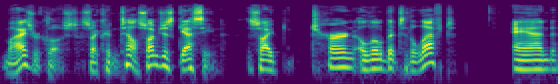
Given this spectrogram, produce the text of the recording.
My eyes were closed, so I couldn't tell. So I'm just guessing. So I turn a little bit to the left. And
